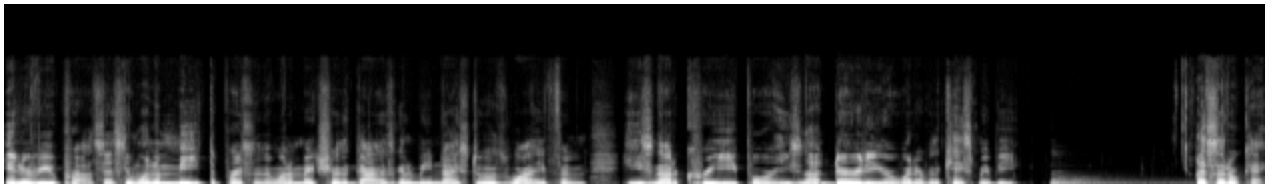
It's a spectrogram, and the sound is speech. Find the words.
interview process they want to meet the person they want to make sure the guy is going to be nice to his wife and he's not a creep or he's not dirty or whatever the case may be i said okay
